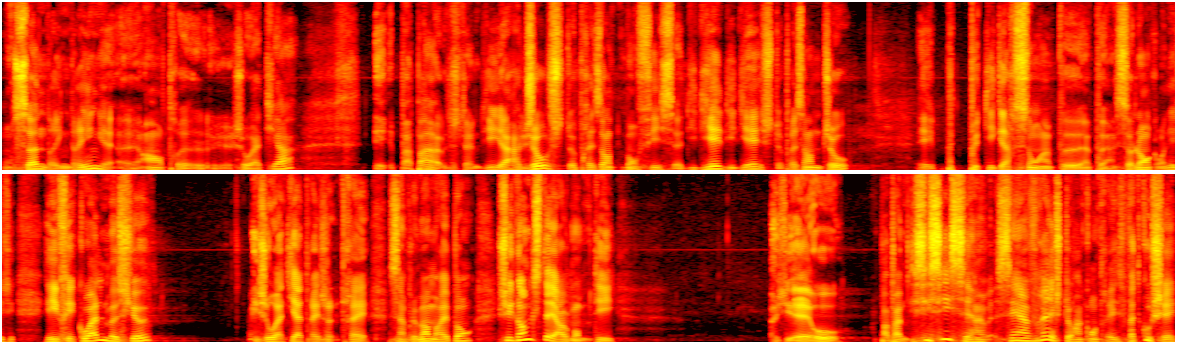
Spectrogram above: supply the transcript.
on sonne, dring, dring, euh, entre euh, Joatia et papa je dit Ah, Joe, je te présente mon fils. Didier, Didier, je te présente Joe. Et petit garçon un peu, un peu insolent, comme on dit. Et il fait quoi, le monsieur? Et Joatia, très, très simplement, me répond Je suis gangster, mon petit. Je dis Eh oh Papa me dit, si, si, c'est un, vrai, je te raconterai, va te coucher.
